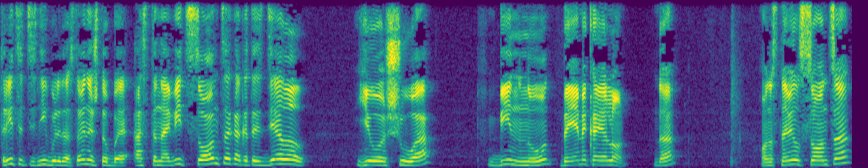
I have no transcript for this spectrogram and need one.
30 из них были достойны, чтобы остановить солнце, как это сделал Йошуа бин Нун Бееме Каялон. Да? Он остановил солнце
